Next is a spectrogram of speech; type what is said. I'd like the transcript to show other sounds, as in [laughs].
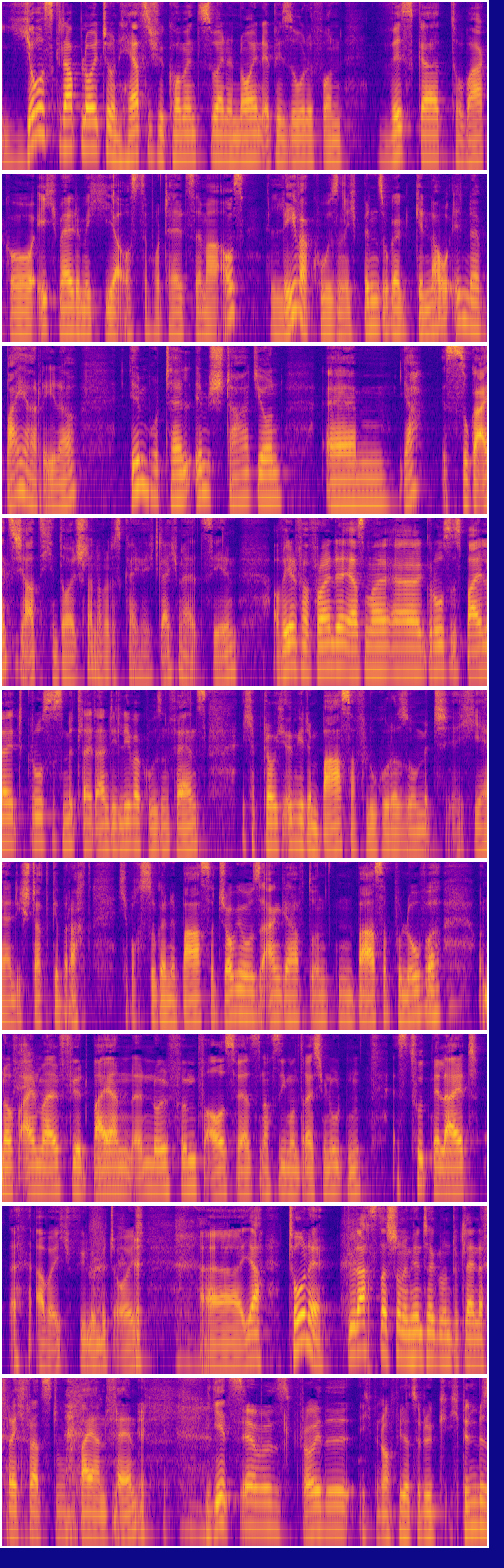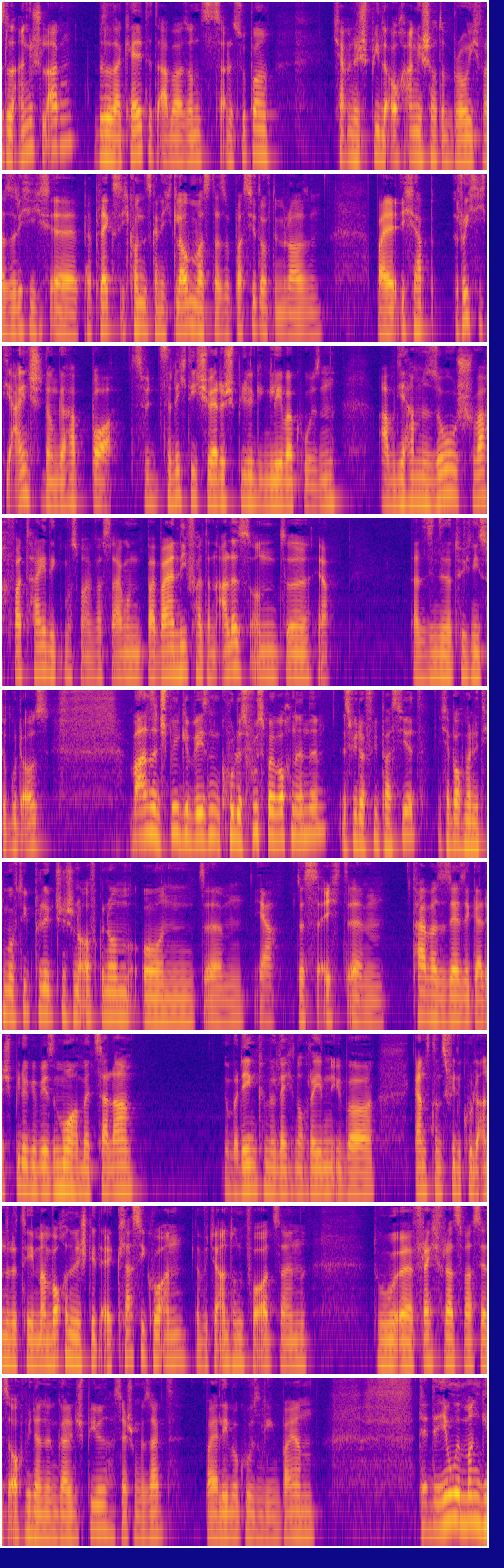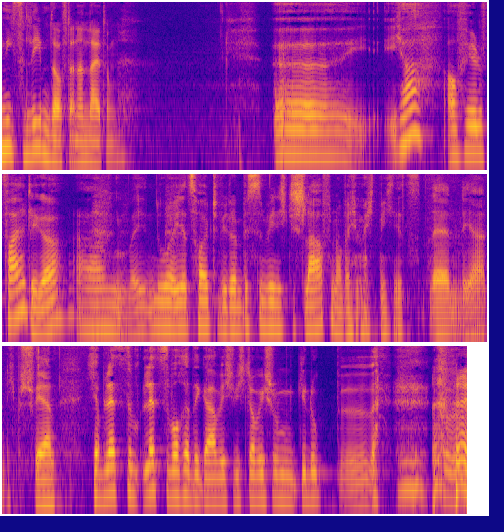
Jo, es klappt, Leute, und herzlich willkommen zu einer neuen Episode von Visca Tobacco. Ich melde mich hier aus dem Hotelzimmer aus Leverkusen. Ich bin sogar genau in der Bayer Arena, im Hotel, im Stadion. Ähm, ja, ist sogar einzigartig in Deutschland, aber das kann ich euch gleich mal erzählen. Auf jeden Fall, Freunde, erstmal äh, großes Beileid, großes Mitleid an die Leverkusen-Fans. Ich habe, glaube ich, irgendwie den Barca-Fluch oder so mit hierher in die Stadt gebracht. Ich habe auch sogar eine Barca-Jogginghose angehabt und einen Barca-Pullover und auf einmal führt Bayern 0-5 auswärts nach 37 Minuten. Es tut mir leid, [laughs] aber ich fühle mit euch. [laughs] äh, ja, Tone, du lachst da schon im Hintergrund, du kleiner Frechfratz, du Bayern-Fan. Wie geht's? Servus, Freude. Ich bin auch wieder zurück. Ich bin ein bisschen angeschlagen, ein bisschen erkältet, aber sonst ist alles super. Ich habe mir das Spiel auch angeschaut und Bro, ich war so richtig äh, perplex. Ich konnte es gar nicht glauben, was da so passiert auf dem Rasen. Weil ich habe richtig die Einstellung gehabt, boah, das wird jetzt ein richtig schweres Spiel gegen Leverkusen. Aber die haben so schwach verteidigt, muss man einfach sagen. Und bei Bayern lief halt dann alles und äh, ja, dann sehen sie natürlich nicht so gut aus. Wahnsinnsspiel gewesen, cooles Fußballwochenende, ist wieder viel passiert. Ich habe auch meine Team of the Prediction schon aufgenommen und ähm, ja, das ist echt ähm, teilweise sehr, sehr geile Spiele gewesen. Mohamed Salah über den können wir gleich noch reden, über ganz, ganz viele coole andere Themen. Am Wochenende steht El Clasico an, da wird ja Anton vor Ort sein. Du, äh, Frechfratz, warst jetzt auch wieder in einem geilen Spiel, hast ja schon gesagt. Bayer Leverkusen gegen Bayern. Der, der junge Mann genießt das Leben da auf der anderen Leitung. Äh, ja, auf jeden Fall, Digga. Ähm, nur jetzt heute wieder ein bisschen wenig geschlafen, aber ich möchte mich jetzt äh, ja, nicht beschweren. Ich habe letzte, letzte Woche, Digga, habe ich mich, glaube ich, schon genug äh,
